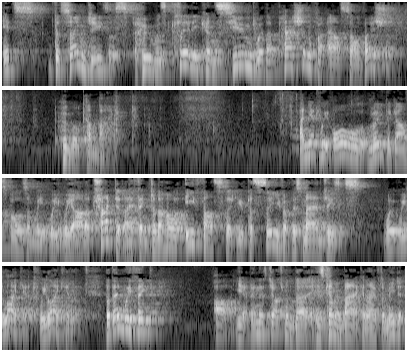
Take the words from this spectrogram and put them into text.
It's the same Jesus who was clearly consumed with a passion for our salvation who will come back. And yet we all read the Gospels and we, we, we are attracted, I think, to the whole ethos that you perceive of this man Jesus. We, we like it. We like him. But then we think, oh, yeah, then there's Judgment Day. He's coming back and I have to meet him.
